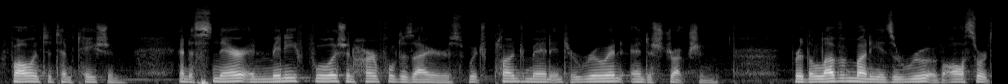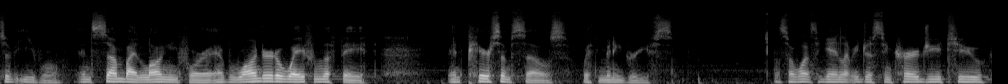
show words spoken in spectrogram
fall into temptation and a snare and many foolish and harmful desires which plunge men into ruin and destruction. For the love of money is the root of all sorts of evil, and some by longing for it have wandered away from the faith and pierced themselves with many griefs. so once again, let me just encourage you to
